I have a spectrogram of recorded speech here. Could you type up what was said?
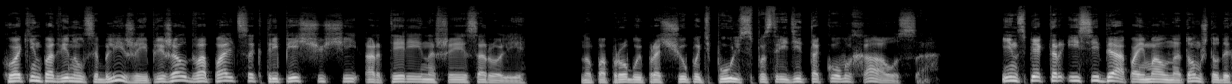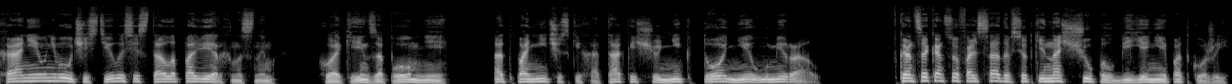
Хуакин подвинулся ближе и прижал два пальца к трепещущей артерии на шее Сорольи но попробуй прощупать пульс посреди такого хаоса. Инспектор и себя поймал на том, что дыхание у него участилось и стало поверхностным. Хуакин, запомни, от панических атак еще никто не умирал. В конце концов, Альсада все-таки нащупал биение под кожей.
